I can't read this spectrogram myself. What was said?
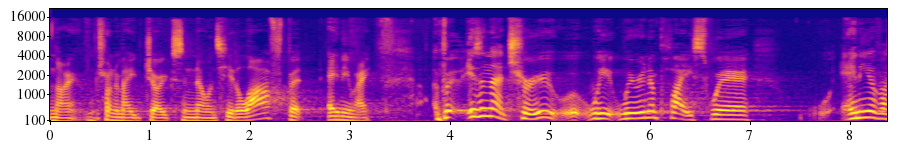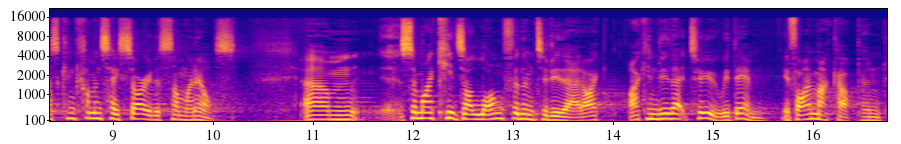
no, I'm trying to make jokes and no one's here to laugh, but anyway. But isn't that true? We, we're in a place where any of us can come and say sorry to someone else. Um, so my kids, I long for them to do that. I, I can do that too with them. If I muck up and,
